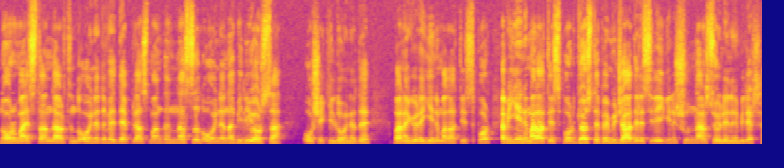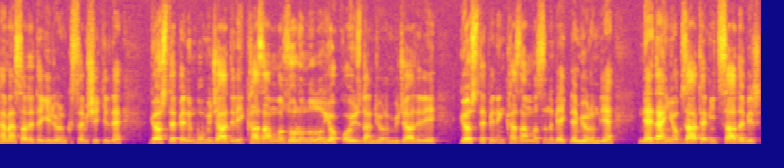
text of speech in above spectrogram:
Normal standartında oynadı ve deplasmanda nasıl oynanabiliyorsa o şekilde oynadı. Bana göre Yeni Malatyaspor. Tabii Yeni Malatyaspor Göztepe mücadelesiyle ilgili şunlar söylenebilir. Hemen Sadet'e geliyorum kısa bir şekilde. Göztepe'nin bu mücadeleyi kazanma zorunluluğu yok. O yüzden diyorum mücadeleyi Göztepe'nin kazanmasını beklemiyorum diye. Neden yok? Zaten iç sahada bir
